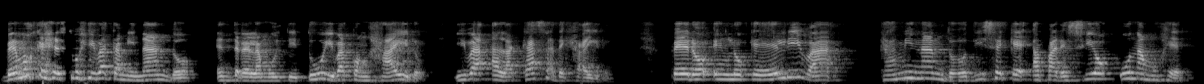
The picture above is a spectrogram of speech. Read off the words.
Vemos que Jesús iba caminando entre la multitud, iba con Jairo, iba a la casa de Jairo. Pero en lo que él iba caminando, dice que apareció una mujer.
